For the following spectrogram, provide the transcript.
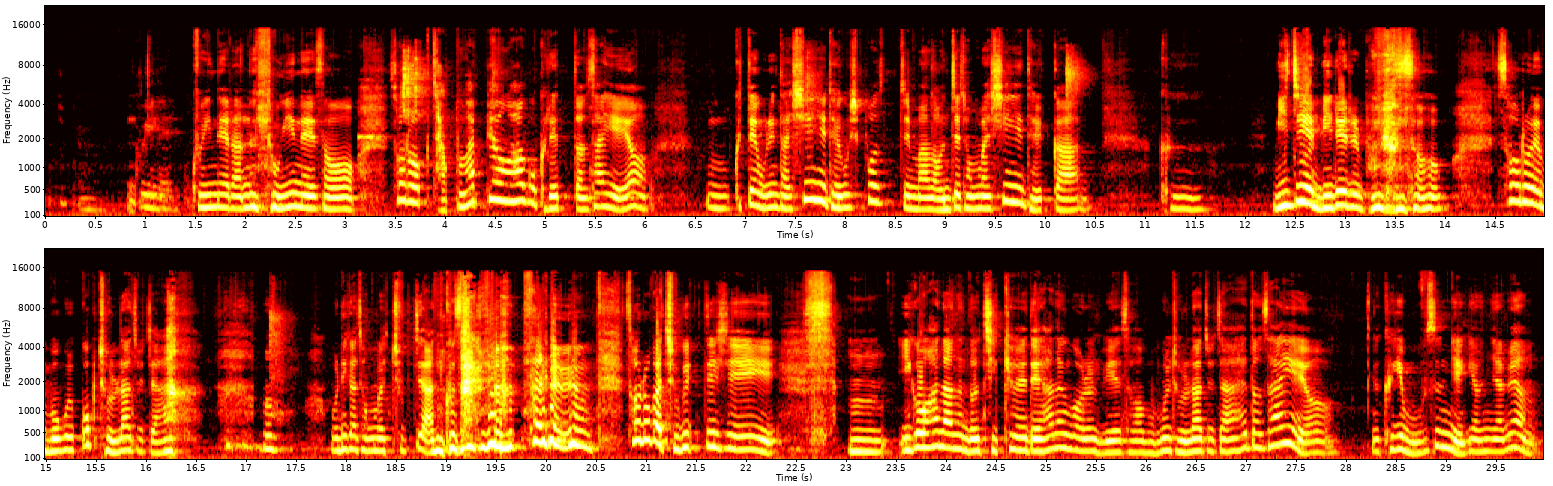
구인회. 구인회라는 동인회에서 서로 작품 합평하고 그랬던 사이예요. 음, 그때 우린 다 시인이 되고 싶었지만 언제 정말 시인이 될까 그 미지의 미래를 보면서 서로의 목을 꼭 졸라주자. 어, 우리가 정말 죽지 않고 살면 살려면 서로가 죽듯이 음, 이거 하나는 너 지켜야 돼 하는 거를 위해서 목을 졸라주자 하던 사이예요. 그게 무슨 얘기였냐면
